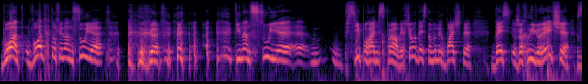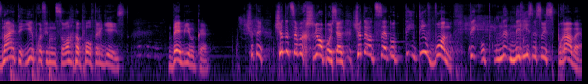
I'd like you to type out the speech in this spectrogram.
Вот, вот хто фінансує. фінансує е, всі погані справи. Якщо ви десь на новинах бачите десь жахливі речі, знайте, їх профінансувала Полтергейст. Де білка? Що ти, що ти це вихшльопуєшся? Що ти оце? Ну ти іди вон! Ти от не, не лізь на свої справи.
